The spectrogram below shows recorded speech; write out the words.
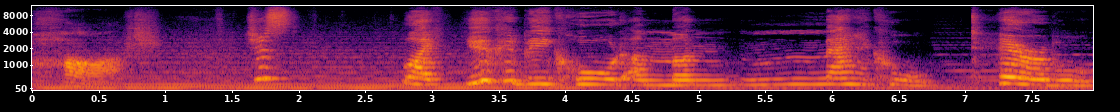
harsh. Just like you could be called a maniacal, terrible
